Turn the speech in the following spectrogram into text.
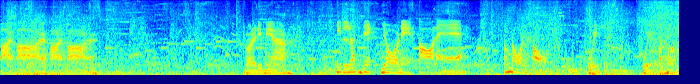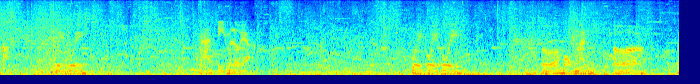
ไปไปไปไปไปวลาดิเมียกินเลือดเด็กโยเนะตอแหล ต้องโดนตบอุ้ยอุ้ยขอโทษค่ะอุ้ยอุ้ยมันอันตีมาเลยอะอุ้ยอุ้ยอุ้ยเออหม่งมัน เออ เอ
